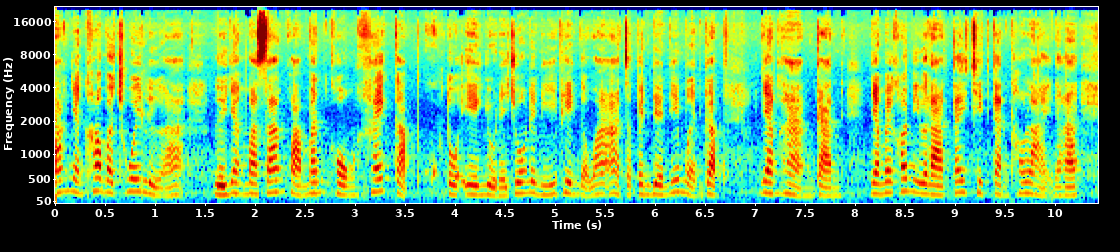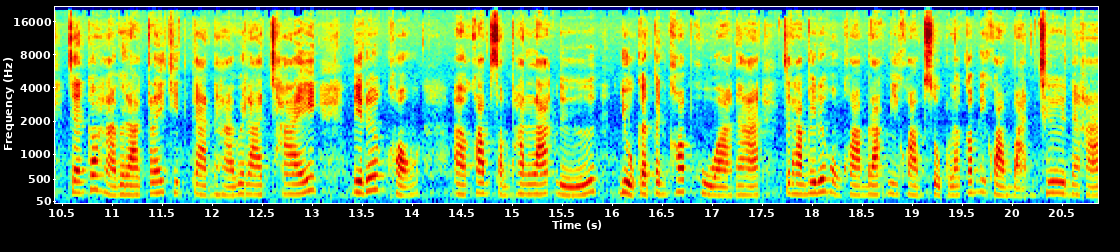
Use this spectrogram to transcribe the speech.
รักยังเข้ามาช่วยเหลือ หรือยังมาสร้างความมั่นคงให้กับ ตัวเองอยู่ในช่วงเดือนนี้เพียงแต่ว่าอาจจะเป็นเดือนที่เหมือนกับยังห่างกัน ยังไม่ค่อยมีเวลาใกล้ชิดกันเท่าไหร่นะคะฉะนั้นก็หาเวลาใกล้ชิดกันหาเวลาใช้ในเรื่องของความสัมพันธ์รักหรืออยู่กันเป็นครอบครัวนะคะจะทำให้เรื่องของความรักมีความสุข แล้วก็มีความหวานชื่นนะคะ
